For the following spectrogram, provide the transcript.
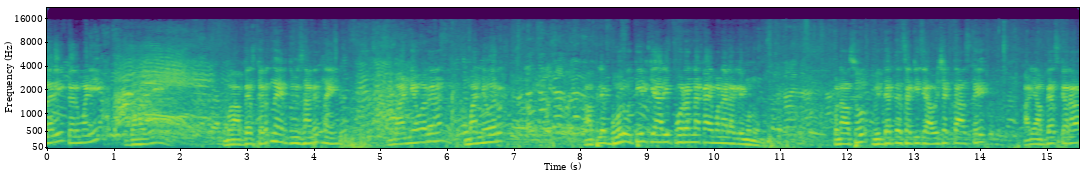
कर्तारी कर्मणी भावे. मग अभ्यास करत नाही तुम्ही सांगत नाही. मान्यवर मान्यवर आपले बोर होतील की अरे पोरांना काय म्हणायला लागले म्हणून. पण असो विद्यार्थ्यांसाठी ती आवश्यकता असते आणि अभ्यास करा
